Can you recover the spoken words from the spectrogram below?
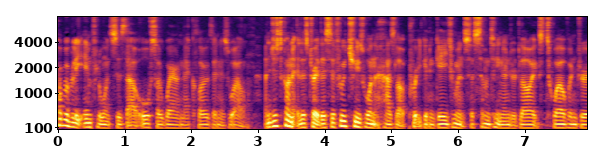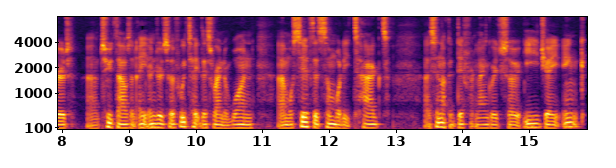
probably influencers that are also wearing their clothing as well. And just to kind of illustrate this, if we choose one that has like pretty good engagement, so 1700 likes, 1200, uh, 2800. So if we take this random one, um, we'll see if there's somebody tagged. It's in like a different language, so EJ Inc.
